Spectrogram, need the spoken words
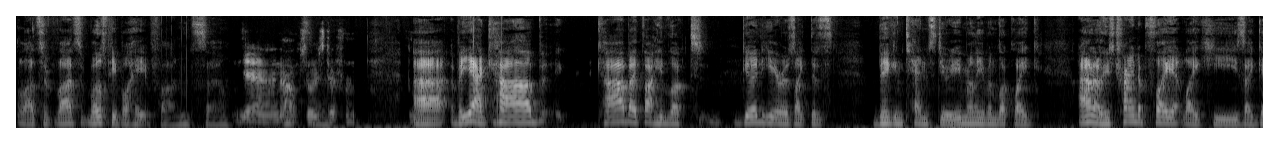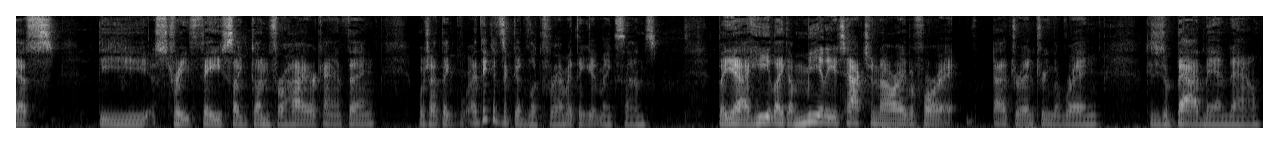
lots of lots. Of, most people hate fun, so. Yeah, I know. So he's different. Uh, but yeah, Cobb. Cobb, I thought he looked good here as like this big intense dude. He didn't really even look like I don't know. He's trying to play it like he's, I guess, the straight face, like gun for hire kind of thing, which I think I think it's a good look for him. I think it makes sense. But yeah, he like immediately attacked Sonare before after entering the ring because he's a bad man now.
